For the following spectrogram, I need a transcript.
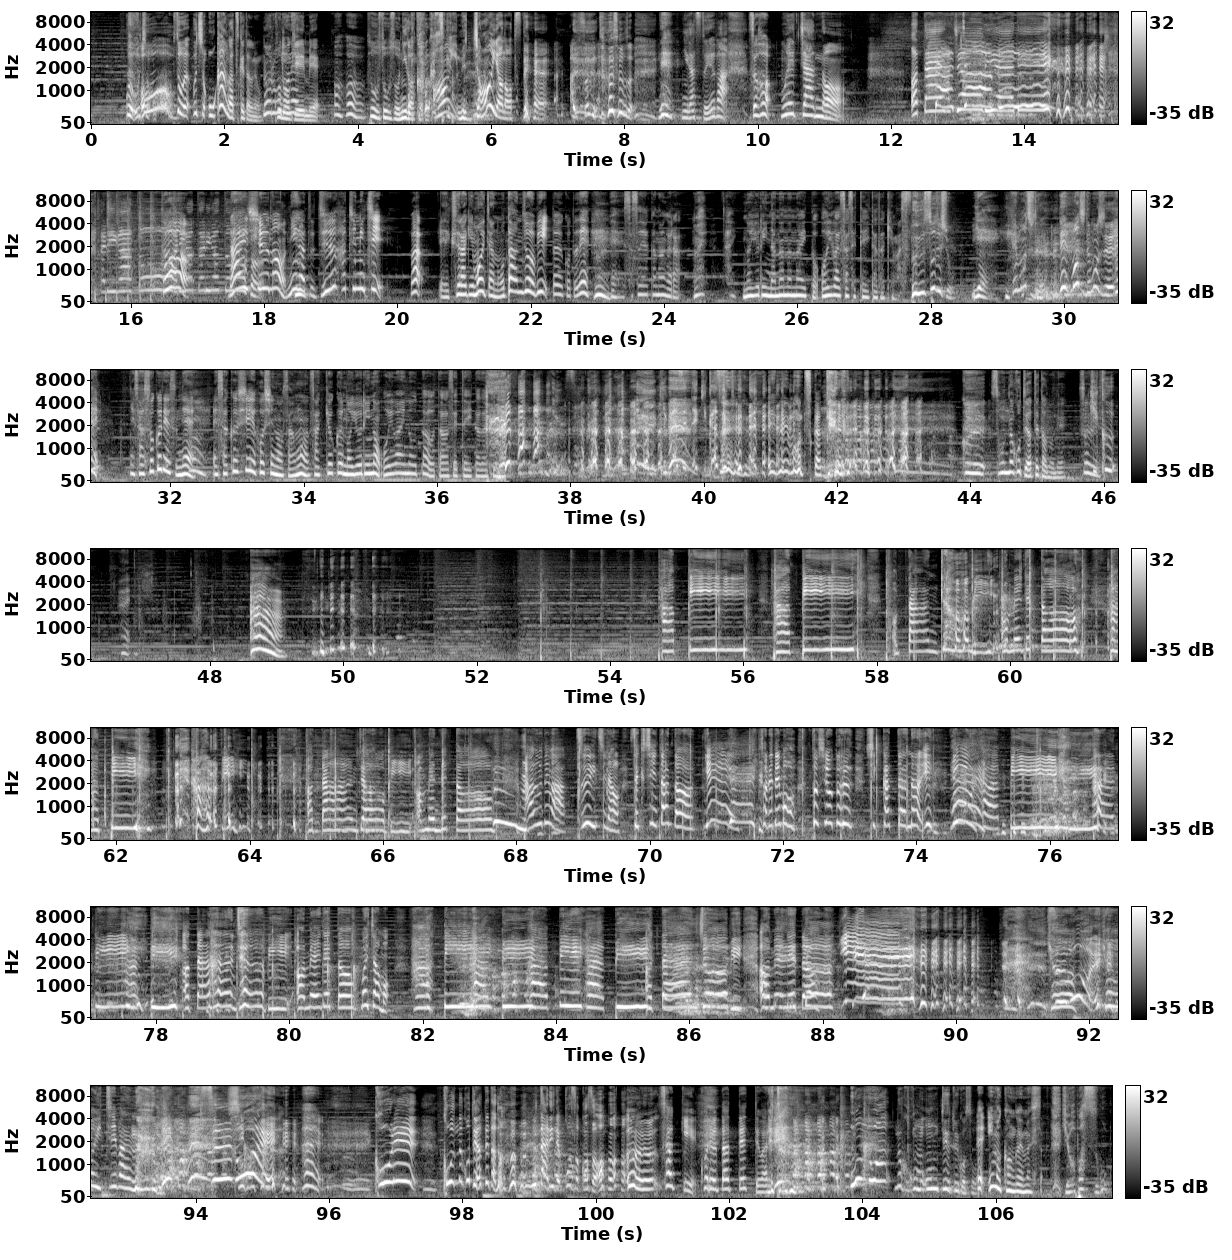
これうちのそううちのおかんがつけたのよ。ね。この芸名。ああ。そうそうそう2月。だからあんめっちゃあんやなっつって。あそうだ。そうそうそう。ね2月といえばそう。萌えちゃんのお誕生日やで。ありがとう。ありがとう。来週の2月18日は、えー、木更木萌えちゃんのお誕生日ということで、うん。えーささやかながら、はい、のゆり77イとお祝いさせていただきます。え嘘でしょ？イエーイえマジで？えマジで？マジで？はい。で早速ですね、うん。え作詞星野さん作曲のゆりのお祝いの歌を歌わせていただきます。聞かせて聞かせて。FM を使って。これそんなことやってたのね。聞く。はい。うん。ハッピーハッピーお誕生日。おめでとう。ハッピーハッピーお誕生日。おめでとう。あうでは随一のセクシー担当。イエーイそれでも年を取る仕方ない。イエーイハッピーハッピーお誕生日おめでとう。もえちゃんもハッピーハッピーハッピーハッピーお誕生日おめでとうイエーイ今日今日一番のすごい。はい。これこんなことやってたの？二人でこそこそ。本当はうんさっきこれ歌ってって言われた。何なんかこの音程というかさえ今考えました。やばすごい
